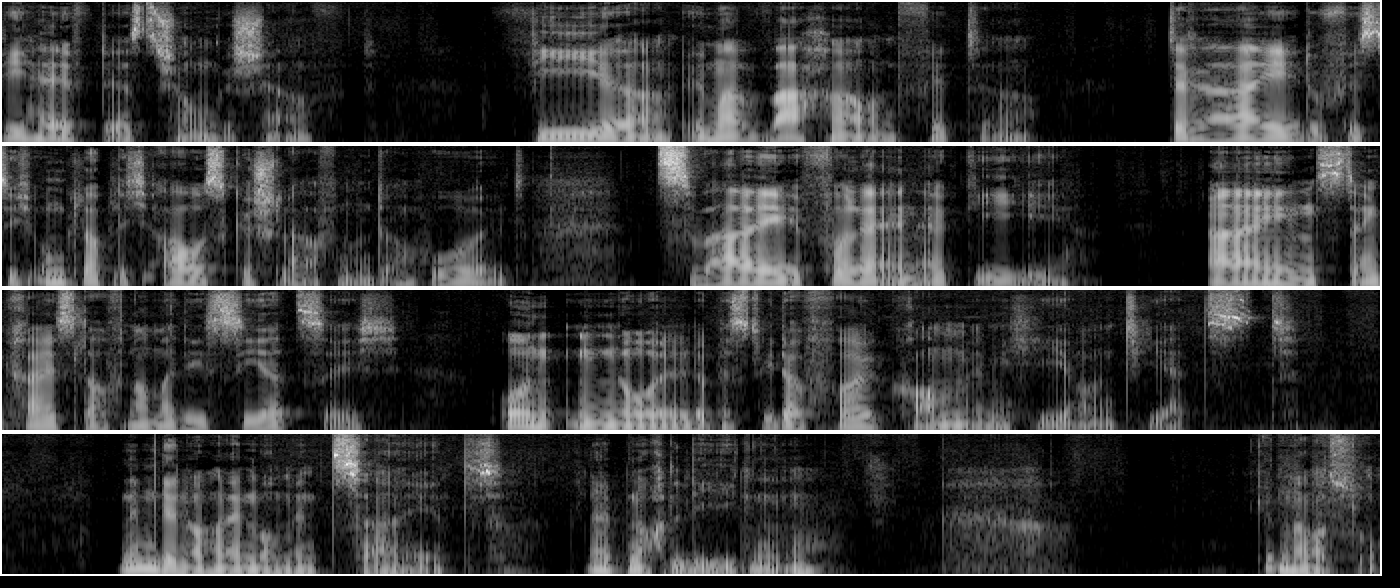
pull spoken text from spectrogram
Die Hälfte ist schon geschafft. Vier. Immer wacher und fitter. Drei, du fühlst dich unglaublich ausgeschlafen und erholt. Zwei, voller Energie. Eins, dein Kreislauf normalisiert sich. Und null, du bist wieder vollkommen im Hier und Jetzt. Nimm dir noch einen Moment Zeit. Bleib noch liegen. Genauso.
